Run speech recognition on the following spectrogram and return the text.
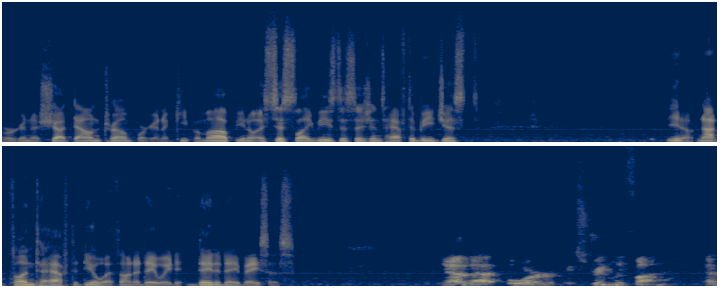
we're gonna shut down Trump, we're gonna keep him up, you know, it's just like these decisions have to be just you know not fun to have to deal with on a daily day to day basis. Yeah, that or extremely fun. Uh,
